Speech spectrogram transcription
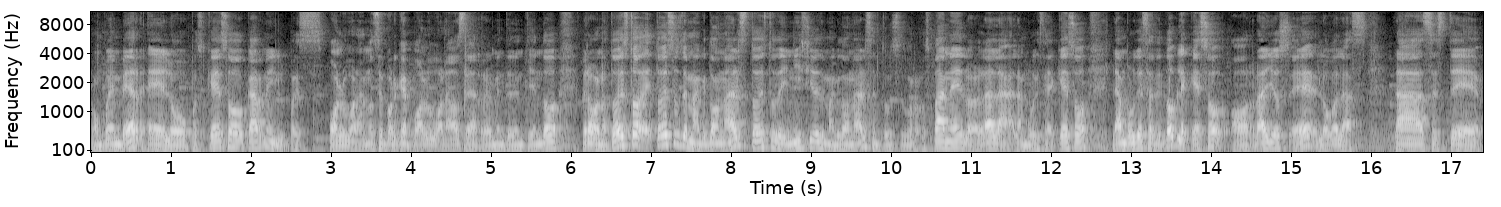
Como pueden ver, eh, lo, pues queso, carne y pues pólvora. No sé por qué pólvora, o sea, realmente no entiendo. Pero bueno, todo esto, eh, todo esto es de McDonald's. Todo esto de inicio es de McDonald's. Entonces, bueno, los panes, la, hamburguesa de queso, la hamburguesa de doble queso, o rayos, eh. Luego las, las, este,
